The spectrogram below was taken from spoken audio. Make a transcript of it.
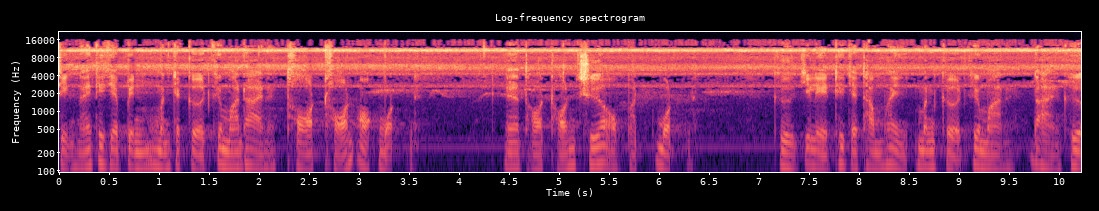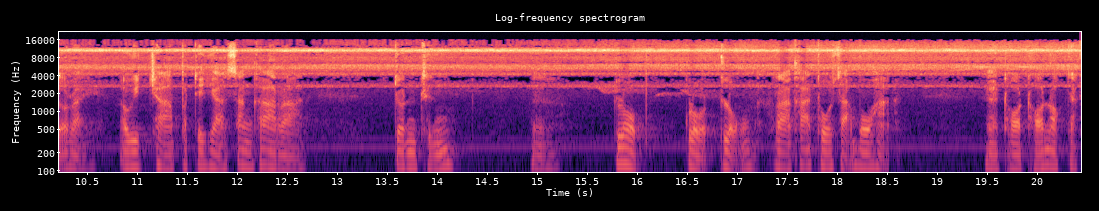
สิ่งไหนที่จะเป็นมันจะเกิดขึ้นมาได้นะถอดถอนออกหมดถอดถอนเชื้อออกหมด คือกิเลสที่จะทำให้มันเกิดขึ้นมาได้คืออะไร อวิชชาปัจจยาสร้างฆาราจนถึงโลภ โกรธหลง ราคะโทสะโมหะถอดถอนออกจาก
